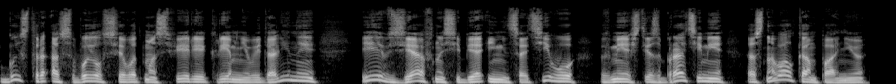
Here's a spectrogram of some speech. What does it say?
быстро освоился в атмосфере Кремниевой долины и, взяв на себя инициативу, вместе с братьями основал компанию,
